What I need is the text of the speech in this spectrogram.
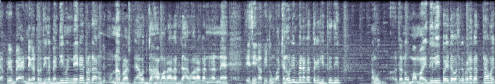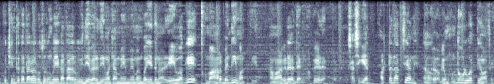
අපේ බෑන්ඩ අතර තින බැඳීම ඒක ප්‍රධානද මොන්න ප්‍රශ්නාවත් ගහමරාගත් ගහමරාගන්න නන්න ඒසේ අපිතු වචනොලින් පෙනගත්තක හිතද. නමුත් තන මයි දිලි පයි දවසක පෙනගත්තම එක් චින්ත කතර රුසුරුම්බේ කතාකර විදිිය වැරදිීම චමම බයි එතන. ඒ වගේ මාර බැඳීමත්තිය අමාකට දැන් අපේ දැන් ශසිකයත් පට්ට දක්ෂයන. ගේ හොඳ ඔලුවත්තිය වසේ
